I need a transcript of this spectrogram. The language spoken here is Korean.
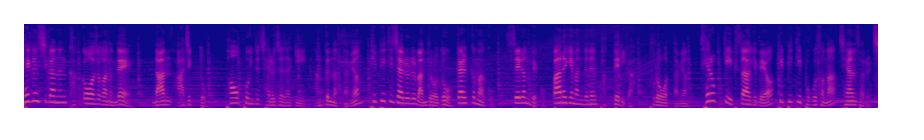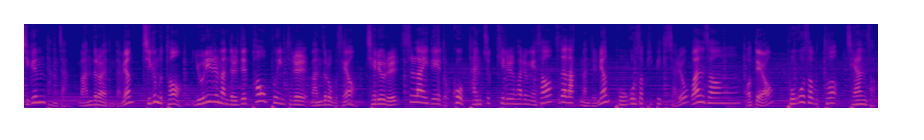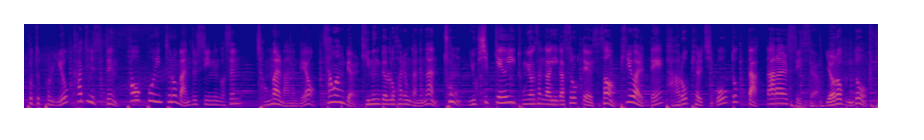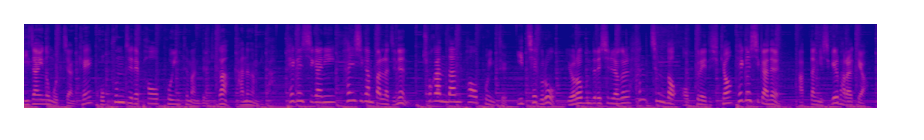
퇴근 시간은 가까워져 가는데 난 아직도 파워포인트 자료 제작이 안 끝났다면 PPT 자료를 만들어도 깔끔하고 세련되고 빠르게 만드는 박대리가 부러웠다면 새롭게 입사하게 되어 PPT 보고서나 제안서를 지금 당장 만들어야 된다면 지금부터 요리를 만들듯 파워포인트를 만들어 보세요 재료를 슬라이드에 넣고 단축키를 활용해서 후다닥 만들면 보고서 PPT 자료 완성 어때요? 보고서부터 제안서, 포트폴리오, 카드뉴스 등 파워포인트로 만들 수 있는 것은 정말 많은데요. 상황별, 기능별로 활용 가능한 총 60개의 동영상 강의가 수록되어 있어서 필요할 때 바로 펼치고 뚝딱 따라할 수 있어요. 여러분도 디자이너 못지않게 고품질의 파워포인트 만들기가 가능합니다. 퇴근 시간이 1시간 빨라지는 초간단 파워포인트. 이 책으로 여러분들의 실력을 한층 더 업그레이드 시켜 퇴근 시간을 앞당기시길 바랄게요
